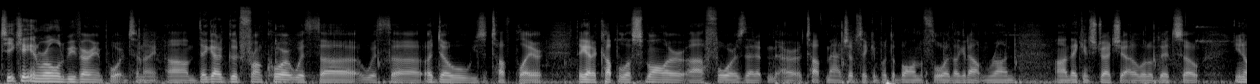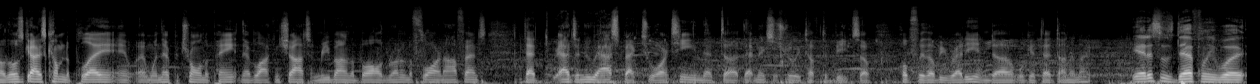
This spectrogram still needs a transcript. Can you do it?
TK and Roland will be very important tonight. Um, they got a good front court with uh, with uh. He's a tough player. They got a couple of smaller uh, fours that are tough matchups. They can put the ball on the floor. They'll get out and run. Uh, they can stretch out a little bit. So you know those guys come to play, and, and, when they're patrolling the paint, they're blocking shots and rebounding the ball and running the floor on offense. That adds a new aspect to our team that uh, that makes us really tough to beat. So hopefully they'll be ready, and uh, we'll get that done tonight. Yeah, this was definitely what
